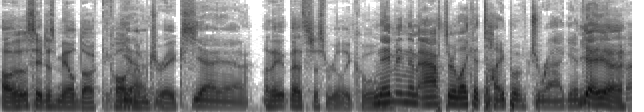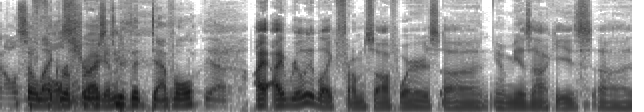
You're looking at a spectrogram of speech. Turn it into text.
Oh, I was gonna say just male duck, calling Yeah. them Drakes. Yeah, yeah. I think that's just really cool. Naming them after like a type of dragon. Yeah, yeah. That also A like refers dragon. to the devil. Yeah. I, I really like From Software's, uh, you know, Miyazaki's, uh,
